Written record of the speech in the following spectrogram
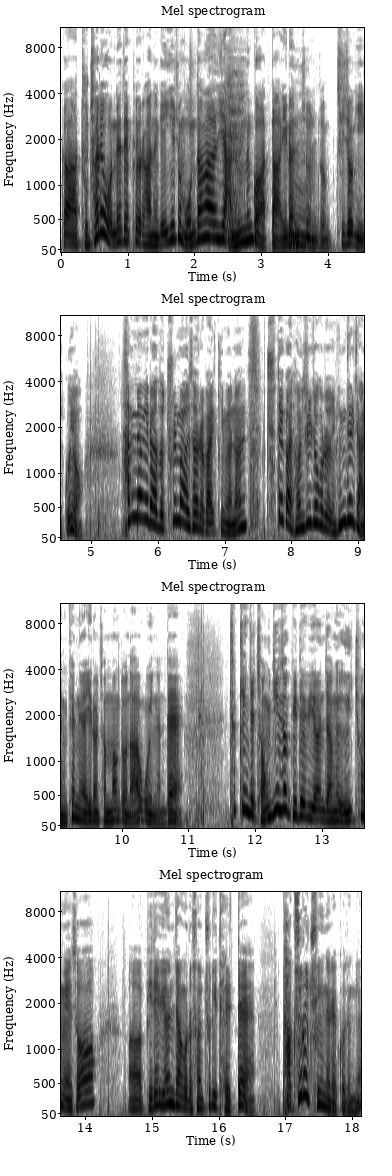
그러니까 두 차례 원내대표를 하는 게 이게 좀 온당하지 않는 것 같다 이런 음. 좀, 좀 지적이 있고요. 한 명이라도 출마 의사를 밝히면은 추대가 현실적으로 좀 힘들지 않겠느냐 이런 전망도 나오고 있는데 특히 이제 정진석 비대위원장의 의총에서 어, 비대위원장으로 선출이 될 때 박수로 추인을 했거든요.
